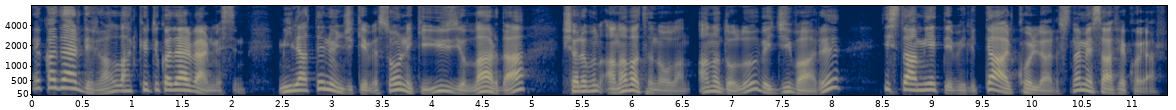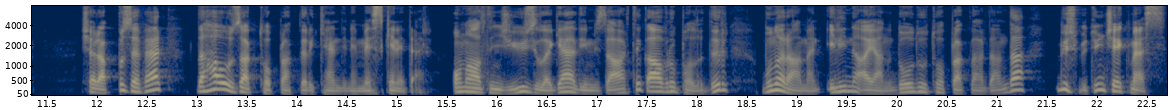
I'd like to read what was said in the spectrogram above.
E kaderdir. Allah kötü kader vermesin. Milattan önceki ve sonraki yüzyıllarda şarabın ana vatanı olan Anadolu ve civarı İslamiyetle birlikte alkolle arasına mesafe koyar. Şarap bu sefer daha uzak toprakları kendine mesken eder. 16. yüzyıla geldiğimizde artık Avrupalıdır. Buna rağmen elini ayağını doğduğu topraklardan da büsbütün çekmez.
